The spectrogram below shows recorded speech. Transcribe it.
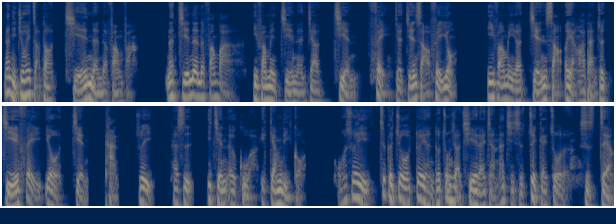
那你就会找到节能的方法。那节能的方法，一方面节能叫减费，就减少费用；一方面要减少二氧化碳，就节费又减碳。所以它是一兼二顾啊，一兼二顾。我所以这个就对很多中小企业来讲，它其实最该做的是这样。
